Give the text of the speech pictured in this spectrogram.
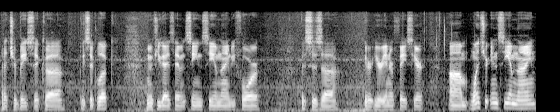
that's your basic, uh, basic look. And if you guys haven't seen CM9 before, this is uh, your your interface here. Um, once you're in CM9,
